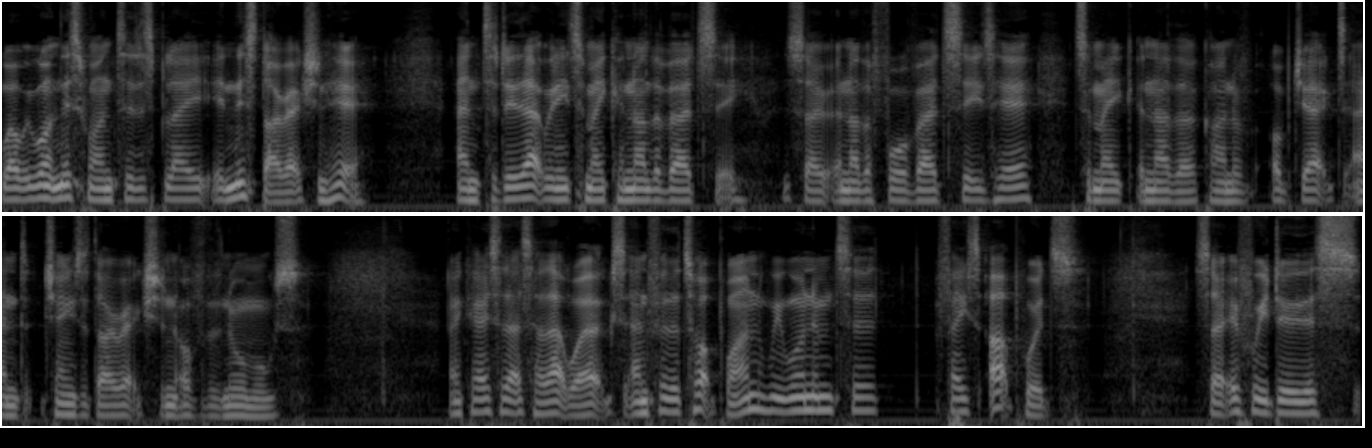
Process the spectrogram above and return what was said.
Well we want this one to display in this direction here. And to do that we need to make another vertex. So another four vertices here to make another kind of object and change the direction of the normals. Okay, so that's how that works. And for the top one, we want them to face upwards. So if we do this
